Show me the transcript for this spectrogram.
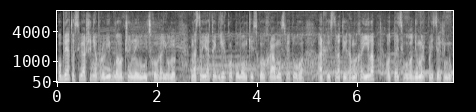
Обряд освячення провів благочинний Луцького району, настоятель гіркополонківського храму святого архистратига Михаїла, отець Володимир Присяжнюк.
